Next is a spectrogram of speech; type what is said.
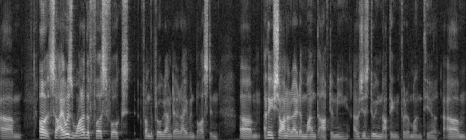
Um, oh, so I was one of the first folks from the program to arrive in Boston. Um, I think Sean arrived a month after me. I was just doing nothing for a month here. Um,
